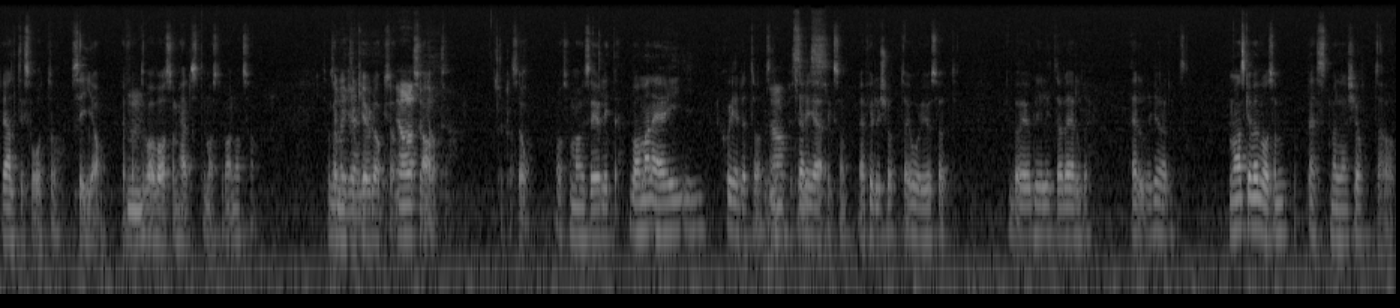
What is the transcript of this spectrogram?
det är alltid svårt att sia om. Det får Mm. inte vara vad som helst. Det måste vara något som, som, Som är lite kul också. Ja, såklart. Ja. Såklart. Så. Och så får man se lite var man är i, i skedet av sin Ja, karriär. Liksom. Jag fyller 28 i år ju så att det börjar bli lite av det äldre, äldre grödet. Man ska väl vara som bäst mellan 28 och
